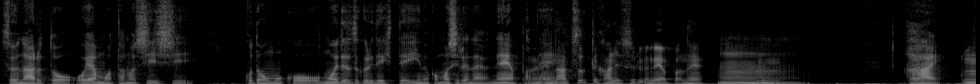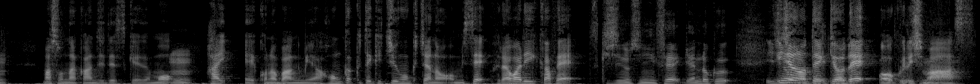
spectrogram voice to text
そういうのあると、親も楽しいし、子供もこう、思い出作りできていいのかもしれないよね、やっぱね。夏って感じするよね、やっぱね。うん。はい。うん。まあそんな感じですけれども、うん。はい、えーこの番組は本格的中国茶のお店、フラワリーカフェ、築地の老舗、元禄。以以上の提供でお送りします。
